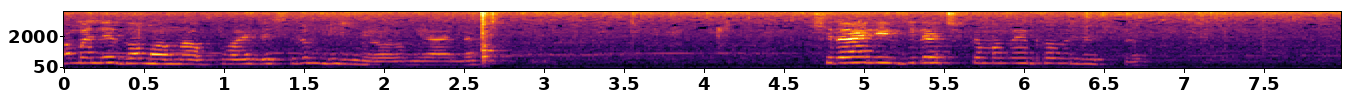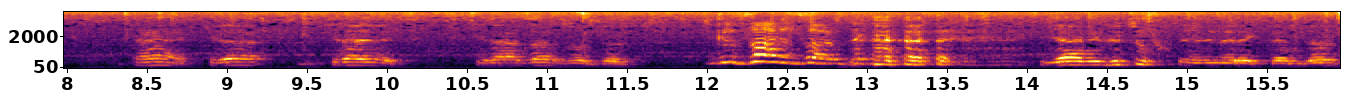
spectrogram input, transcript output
Ama ne zamanla paylaşırım bilmiyorum yani. Kirayla ilgili açıklamanı yapabilirsin. He kira, kira evet. Kira zar zor dört. Kızar zor. Yani lütuf edilerekten dört.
